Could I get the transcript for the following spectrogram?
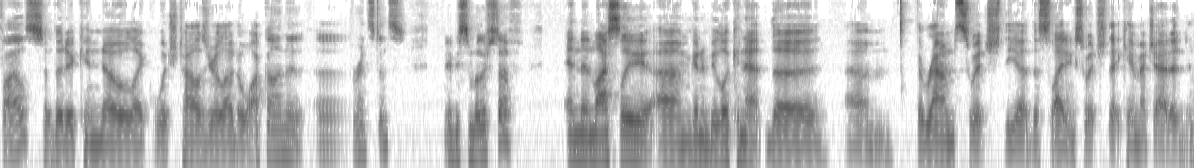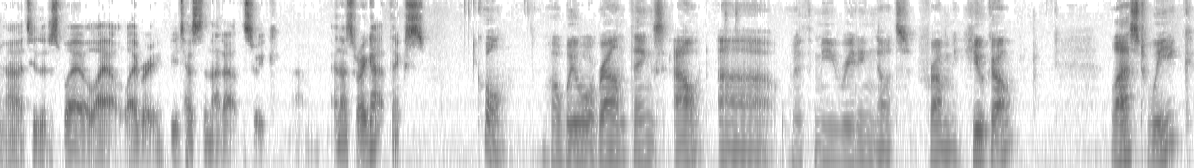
files, so that it can know like which tiles you're allowed to walk on, uh, for instance. Maybe some other stuff. And then lastly, I'm going to be looking at the um, the round switch, the uh, the sliding switch that K-Match added uh, to the display layout library. Be testing that out this week, um, and that's what I got. Thanks. Cool. Well, we will round things out uh, with me reading notes from Hugo. Last week,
